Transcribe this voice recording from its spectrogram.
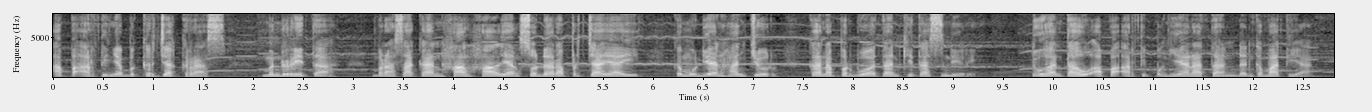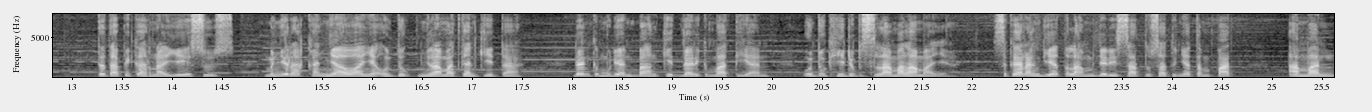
apa artinya bekerja keras, menderita, merasakan hal-hal yang saudara percayai, kemudian hancur karena perbuatan kita sendiri. Tuhan tahu apa arti pengkhianatan dan kematian. Tetapi karena Yesus menyerahkan nyawanya untuk menyelamatkan kita dan kemudian bangkit dari kematian, untuk hidup selama-lamanya. Sekarang dia telah menjadi satu-satunya tempat aman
